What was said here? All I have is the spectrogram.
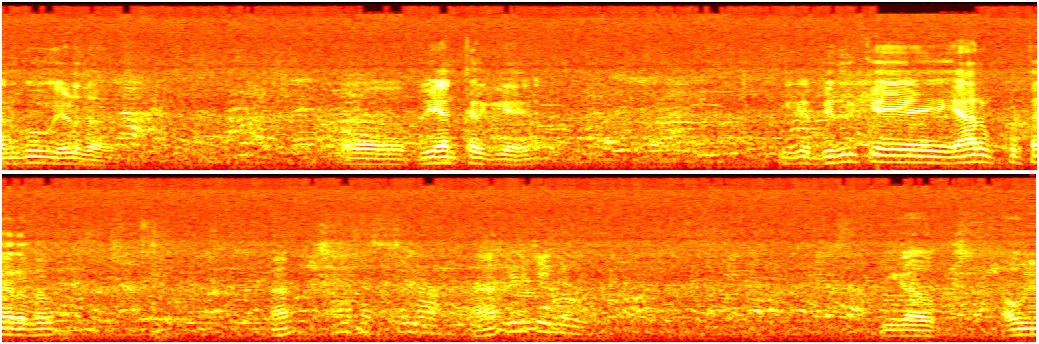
ನನಗೂ ಹೇಳ್ದ ಪ್ರಿಯಾಂಕರ್ಗೆ. ಈಗ ಬೆದರಿಕೆ ಯಾರು ಕೊಡ್ತಾ ಇರೋದು? ಈಗ ಅವ್ರು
